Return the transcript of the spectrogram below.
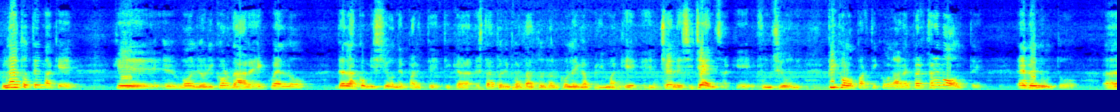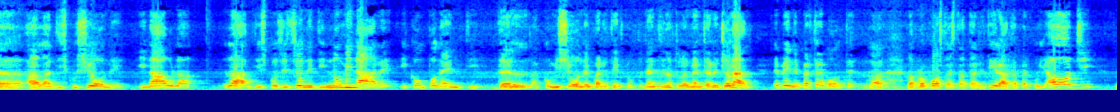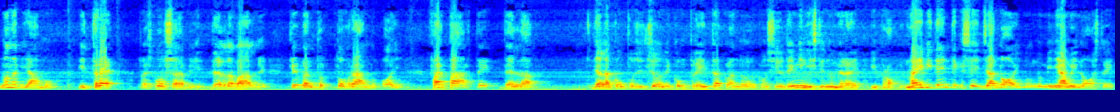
Un altro tema che, che eh, voglio ricordare è quello della commissione paritetica. È stato ricordato dal collega prima che eh, c'è l'esigenza che funzioni. Piccolo particolare, per tre volte è venuto eh, alla discussione in aula la disposizione di nominare i componenti della commissione paritetica, componenti naturalmente regionali. Ebbene, per tre volte la, la proposta è stata ritirata, per cui a oggi non abbiamo i tre responsabili della valle che dovranno poi far parte della, della composizione completa quando il Consiglio dei Ministri nominerà i propri. Ma è evidente che se già noi non nominiamo i nostri,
